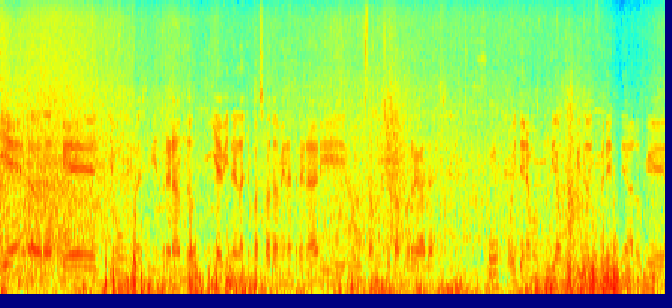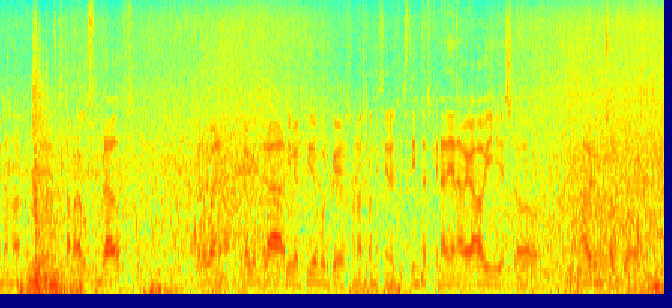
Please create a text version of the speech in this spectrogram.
Bien, la verdad es que llevo un mes aquí entrenando, ya vine el año pasado también a entrenar y me gusta mucho el campo regatas. Sí. Hoy tenemos un día un poquito diferente a lo que normalmente estamos acostumbrados, pero bueno, creo que será divertido porque son unas condiciones distintas que nadie ha navegado y eso abre mucho el juego.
